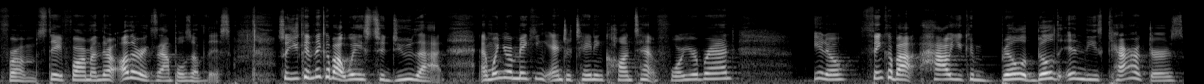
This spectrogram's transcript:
from State Farm, and there are other examples of this. So you can think about ways to do that. And when you're making entertaining content for your brand, you know, think about how you can build build in these characters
